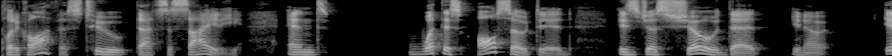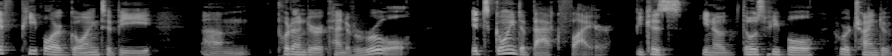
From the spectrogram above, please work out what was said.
political office to that society. And what this also did is just showed that, you know, if people are going to be um, put under a kind of rule, it's going to backfire because, you know, those people who are trying to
